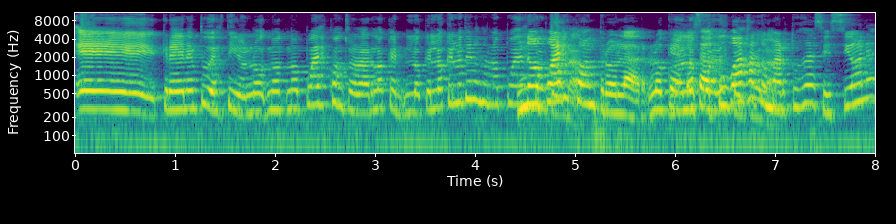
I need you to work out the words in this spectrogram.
eh, creer en tu destino. No, no, no puedes controlar lo que, lo que lo que no tienes, no lo puedes no puedes controlar. Lo que, o sea, tú vas a tomar tus decisiones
